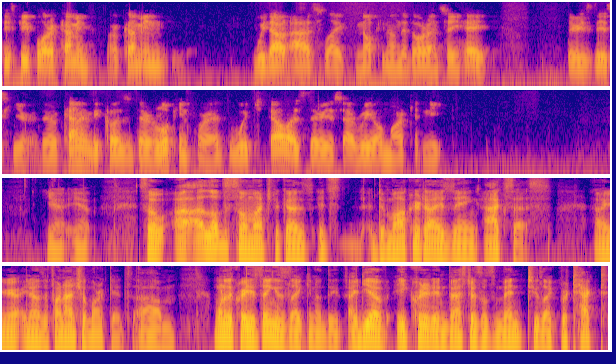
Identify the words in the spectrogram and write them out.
these people are coming, are coming without us like knocking on the door and saying, hey, there is this here. They're coming because they're looking for it, which tell us there is a real market need. Yeah, yeah. So uh, I love this so much because it's democratizing access. Uh, you know the financial markets. Um, one of the crazy things is like you know the idea of accredited investors was meant to like protect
